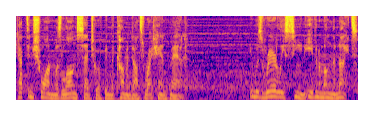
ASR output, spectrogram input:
Captain Schwann was long said to have been the Commandant's right-hand man. He was rarely seen even among the knights,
